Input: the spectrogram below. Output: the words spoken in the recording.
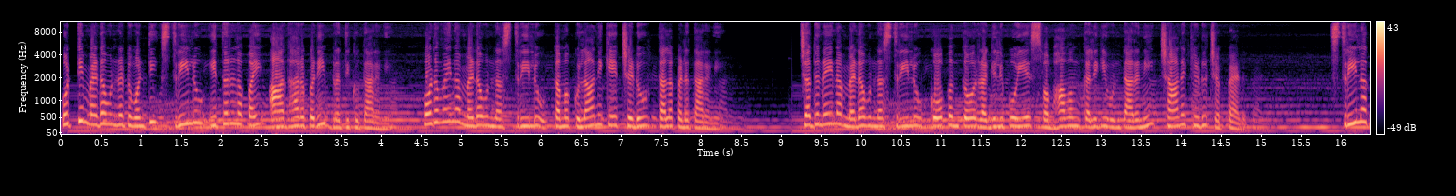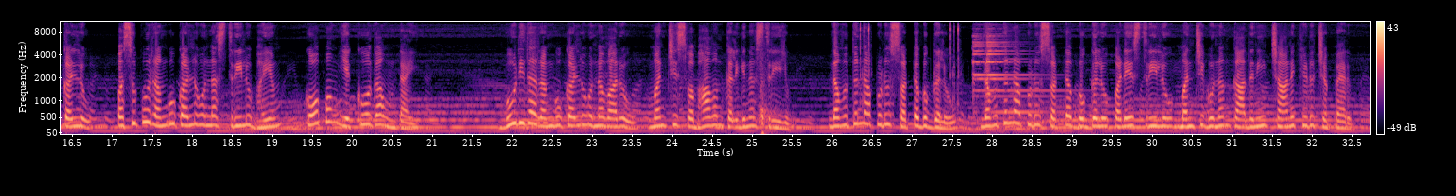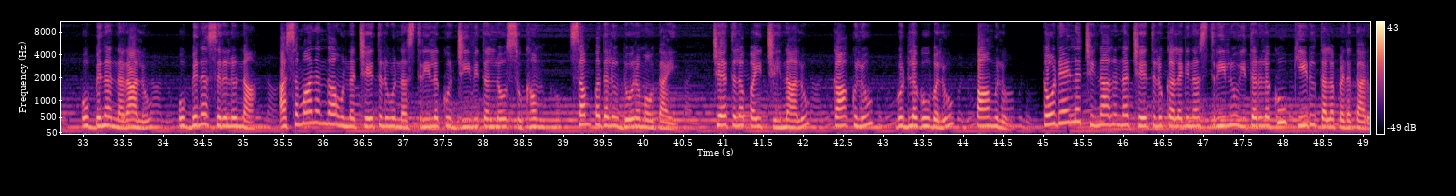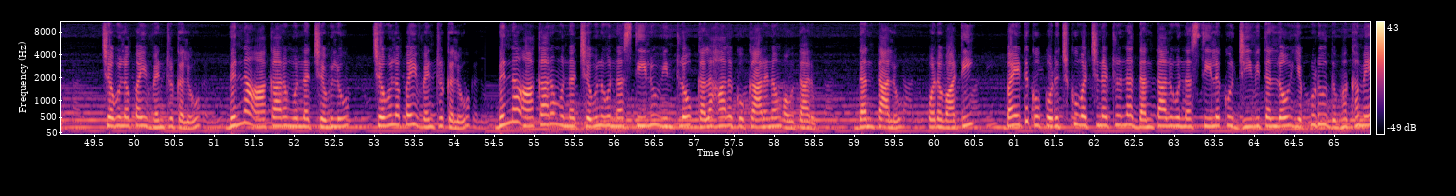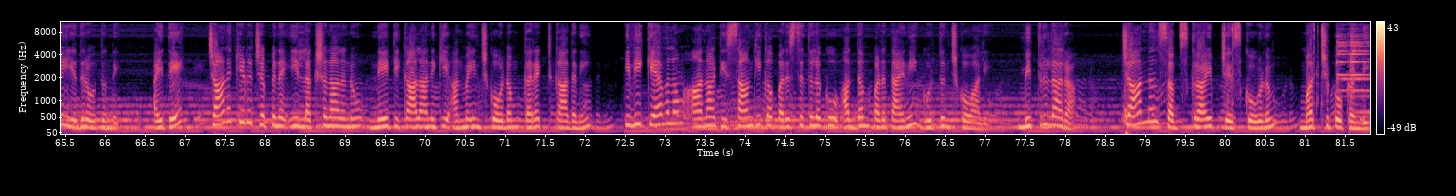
పొట్టి మెడ ఉన్నటువంటి స్త్రీలు ఇతరులపై ఆధారపడి బ్రతికుతారని. పొడవైన మెడ ఉన్న స్త్రీలు తమ కులానికే చెడు తలపెడతారని. చదునైన మెడ ఉన్న స్త్రీలు కోపంతో రగిలిపోయే స్వభావం కలిగి ఉంటారని చాణక్యుడు చెప్పాడు. స్త్రీల కళ్ళు పసుపు రంగు కళ్ళు ఉన్న స్త్రీలు భయం కోపం ఎక్కువగా ఉంటాయి. బూడిద రంగు కళ్ళు ఉన్నవారు మంచి స్వభావం కలిగిన స్త్రీలు. నవ్వుతున్నప్పుడు సొట్టబుగ్గలు నవ్వుతున్నప్పుడు సొట్ట బుగ్గలు పడే స్త్రీలు మంచి గుణం కాదని చాణక్యుడు చెప్పారు. ఉబ్బిన నరాలు ఉబ్బిన సిరలున్న అసమానంగా ఉన్న చేతులు ఉన్న స్త్రీలకు జీవితంలో సుఖం సంపదలు దూరమవుతాయి. చేతులపై చిహ్నాలు కాకులు గుడ్లగూబలు పాములు. తోడేళ్ళ చిహ్నాలున్న చేతులు కలిగిన స్త్రీలు ఇతరులకు కీడు తలపెడతారు. చెవులపై వెంట్రుకలు భిన్న ఆకారం ఉన్న చెవులు చెవులపై వెంట్రుకలు భిన్న ఆకారం ఉన్న చెవులు ఉన్న స్త్రీలు ఇంట్లో కలహాలకు కారణం అవుతారు. దంతాలు పొడవాటి బయటకు పొడుచుకు వచ్చినట్లున్న దంతాలు ఉన్న స్త్రీలకు జీవితంలో ఎప్పుడూ దుమఖమే ఎదురవుతుంది. అయితే చాణక్యుడు చెప్పిన ఈ లక్షణాలను నేటి కాలానికి అన్వయించుకోవడం కరెక్ట్ కాదని ఇవి కేవలం ఆనాటి సాంఘిక పరిస్థితులకు అద్దం పడతాయని గుర్తుంచుకోవాలి. మిత్రులారా ఛానల్ సబ్స్క్రైబ్ చేసుకోవడం మర్చిపోకండి.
